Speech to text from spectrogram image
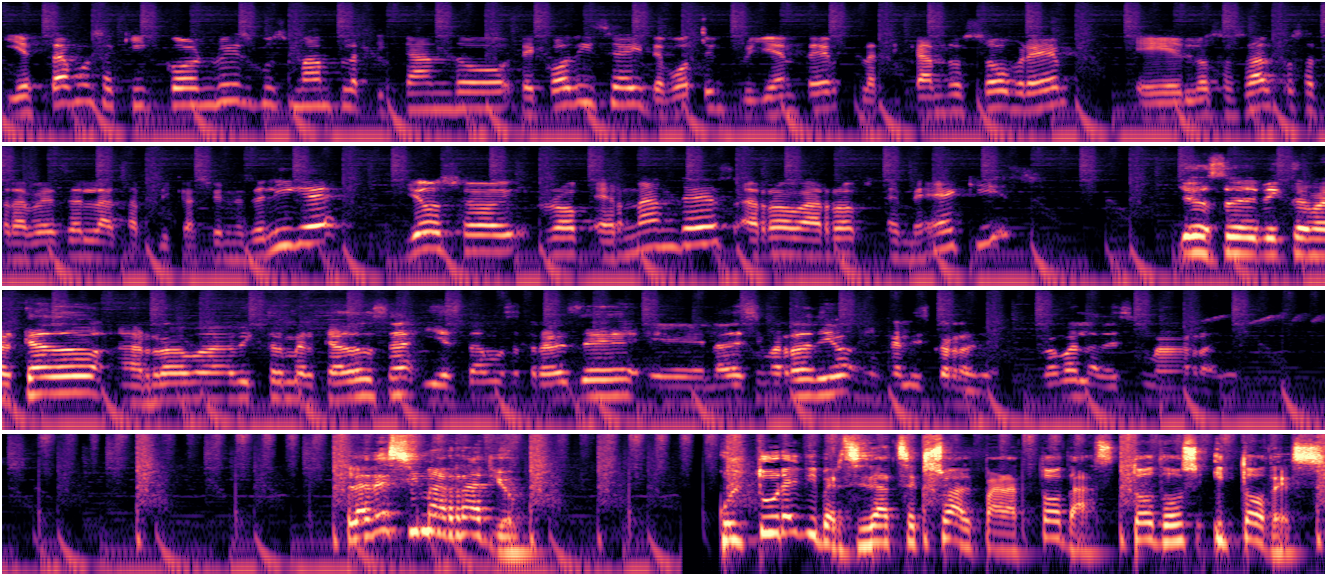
y estamos aquí con Luis Guzmán platicando de Códice y de voto incluyente, platicando sobre eh, los asaltos a través de las aplicaciones de ligue. Yo soy Rob Hernández, arroba RobMX. Yo soy Víctor Mercado, arroba Víctor Mercadosa, y estamos a través de eh, la décima radio en Jalisco Radio, arroba la décima radio. La décima radio. Cultura y diversidad sexual para todas, todos y todes.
